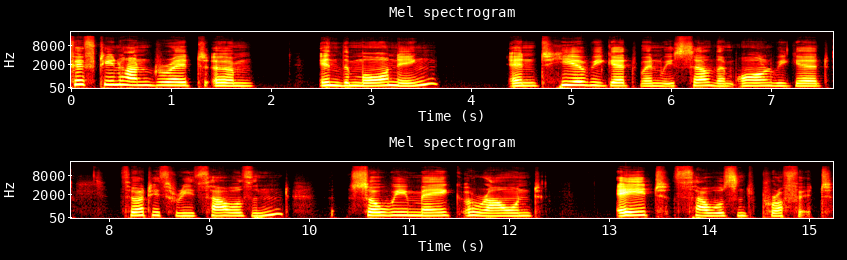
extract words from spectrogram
1,500 um, in the morning and here we get, when we sell them all, we get 33,000. So we make around 8,000 profit.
